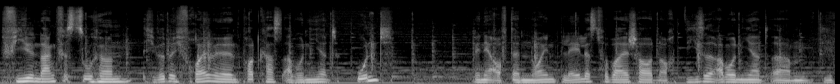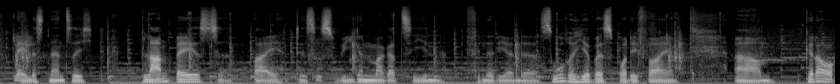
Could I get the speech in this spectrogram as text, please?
Vielen Dank fürs Zuhören. Ich würde mich freuen, wenn ihr den Podcast abonniert und wenn ihr auf der neuen Playlist vorbeischaut und auch diese abonniert. Ähm, die Playlist nennt sich Plant-Based bei This Vegan Magazin. Findet ihr in der Suche hier bei Spotify. Ähm, genau,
